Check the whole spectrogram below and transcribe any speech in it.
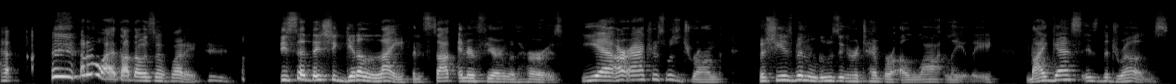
I don't know why I thought that was so funny. She said they should get a life and stop interfering with hers. Yeah, our actress was drunk, but she has been losing her temper a lot lately. My guess is the drugs.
